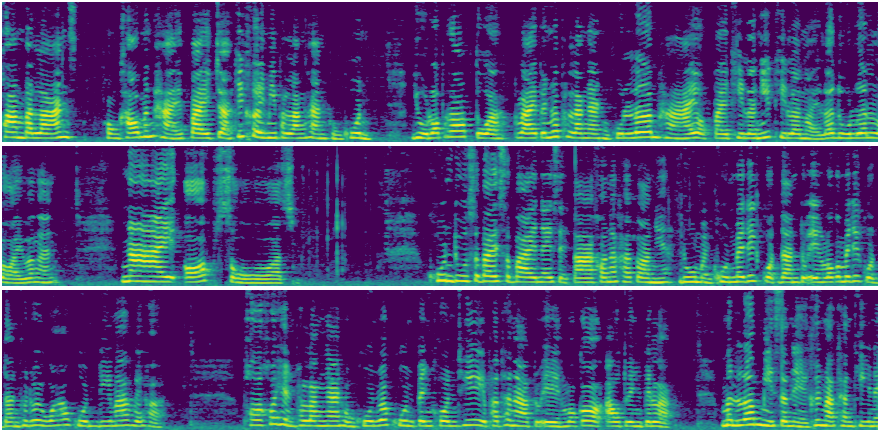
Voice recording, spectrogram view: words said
ความบาลานซ์ของเขามันหายไปจากที่เคยมีพลังงานของคุณ อยู่รอบๆตัว กลายเป็นว่าพลังงานของคุณเริ่มหายออกไปทีละนิดทีละหน่อยแล้วดูเลื่อนลอยว่างั้น Nine of Swords คุณดูสบายๆในสายตาเขานะคะ ตอนนี้ดูเหมือนคุณไม่ได้กดดันตัวเอง แล้วก็ไม่ได้กดดันเขาด้วยว้าวคุณดีมากเลยค่ะ พอเขาเห็นพลังงานของคุณว่าคุณเป็นคนที่พัฒนาตัวเอง แล้วก็เอาตัวเองเป็นหลัก มันเริ่มมีเสน่ห์ขึ้นมาทันทีใน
